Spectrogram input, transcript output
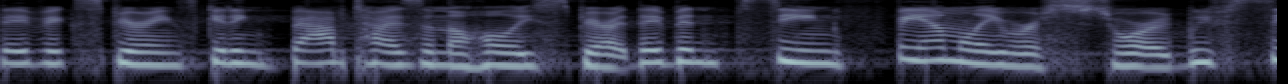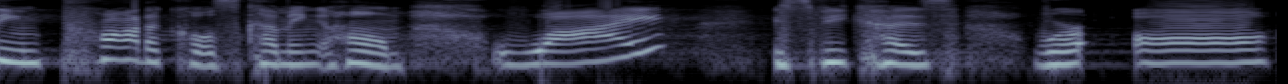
They've experienced getting baptized in the Holy Spirit. They've been seeing family restored. We've seen prodigals coming home. Why? It's because we're all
